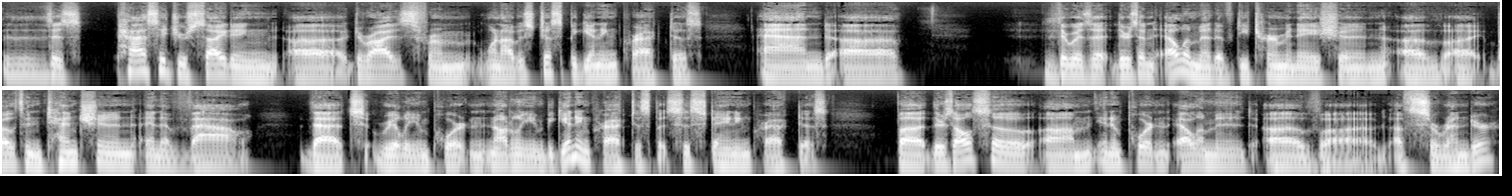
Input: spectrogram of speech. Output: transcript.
this passage you're citing uh, derives from when I was just beginning practice, and uh, there was a there's an element of determination of uh, both intention and a vow that's really important, not only in beginning practice, but sustaining practice. But there's also um, an important element of, uh, of surrender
